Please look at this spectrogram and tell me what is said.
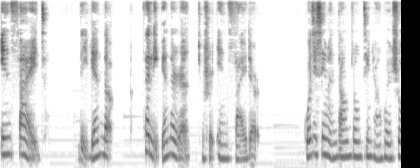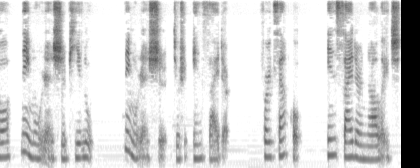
inside，里边的，在里边的人就是 insider。国际新闻当中经常会说内幕人士披露，内幕人士就是 insider。For example, insider knowledge，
